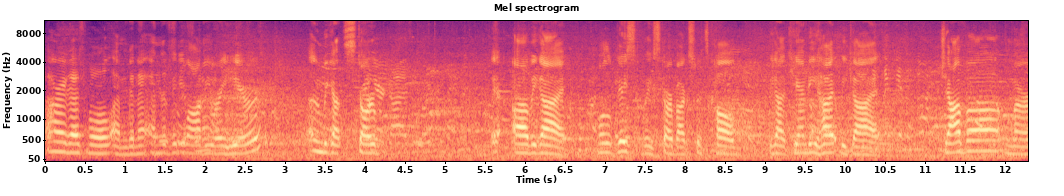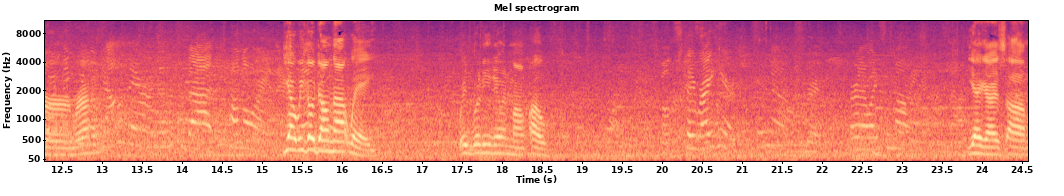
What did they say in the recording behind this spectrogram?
All right, guys. Well, I'm gonna end the video lobby right here, and we got Star. Uh, we got well, basically Starbucks. It's called. We got Candy Hut. We got Java Marana. Down there and then to that tunnel right there. Yeah, we go down that way. Wait, what are you doing, Mom? Oh, Stay right here. Or away from mommy. yeah, guys. Um,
